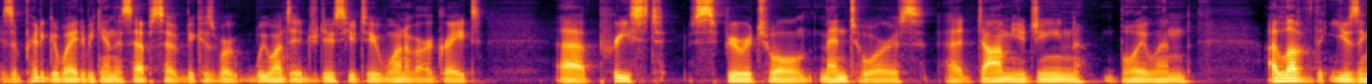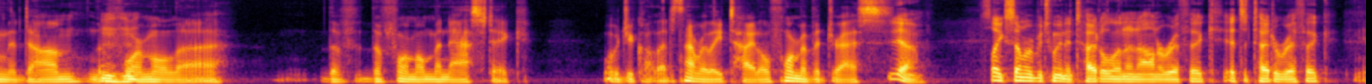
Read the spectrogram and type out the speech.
is a pretty good way to begin this episode because we're, we want to introduce you to one of our great uh, priest spiritual mentors, uh, Dom Eugene Boylan. I love the, using the Dom, the Mhm. formal, uh, the the formal monastic. What would you call that? It's not really a title, form of address. Yeah. It's like somewhere between a title and an honorific. It's a titleific. Yeah,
